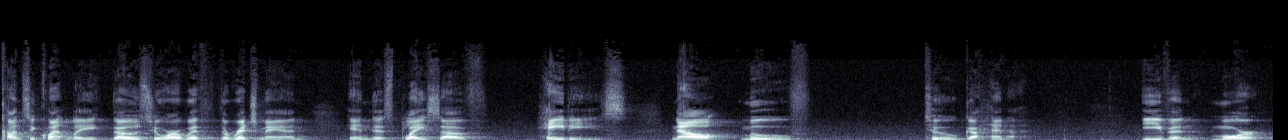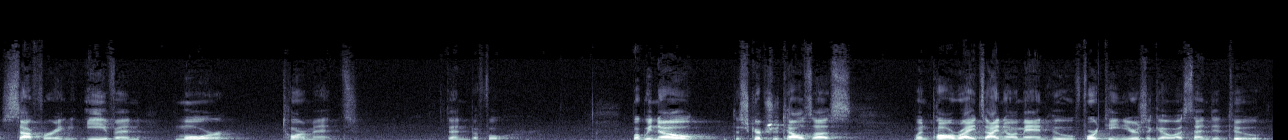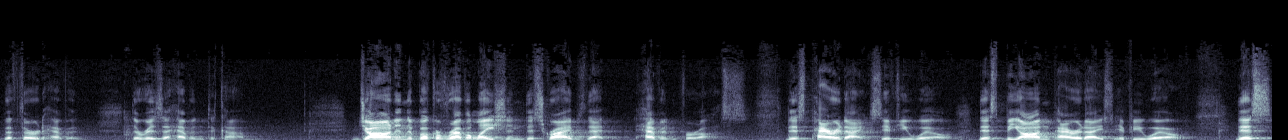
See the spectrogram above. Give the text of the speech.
Consequently, those who are with the rich man in this place of Hades now move to Gehenna. Even more suffering, even more torment than before. But we know the scripture tells us when Paul writes, I know a man who 14 years ago ascended to the third heaven. There is a heaven to come. John in the book of Revelation describes that heaven for us. This paradise, if you will, this beyond paradise, if you will, this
